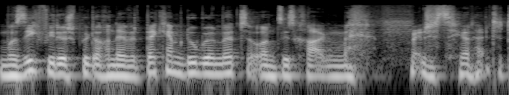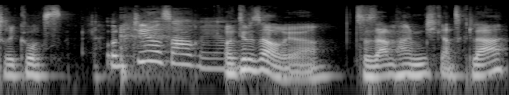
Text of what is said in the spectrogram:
Im Musikvideo spielt auch ein David Beckham-Double mit und sie tragen Manchester United-Trikots. Und Dinosaurier. Und Dinosaurier. Zusammenhang nicht ganz klar.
